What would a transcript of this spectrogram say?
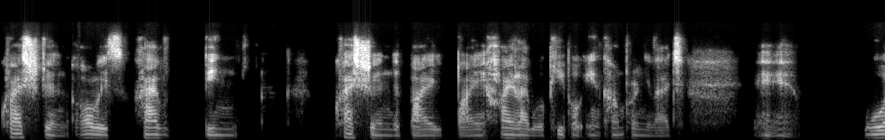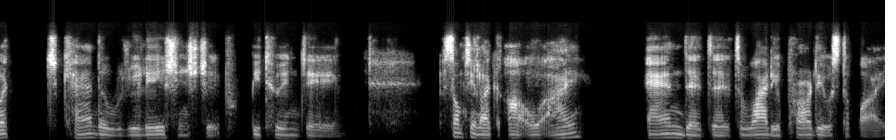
question always have been questioned by by high level people in company that uh, what kind of relationship between the something like ROI and the, the, the value produced by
